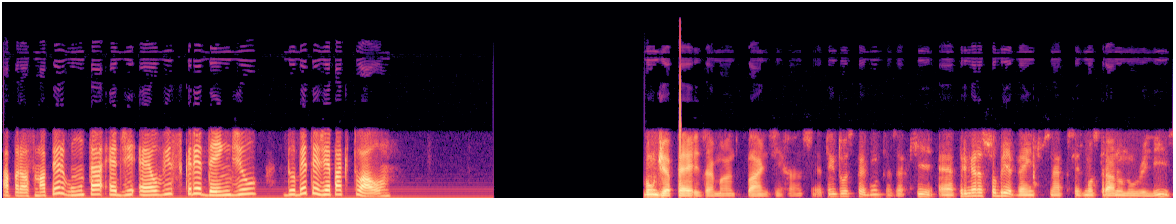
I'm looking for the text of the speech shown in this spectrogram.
A próxima pergunta é de Elvis Credendio, do BTG Pactual. Bom dia, Pérez, Armando, Barnes e Hans. Eu tenho duas perguntas aqui. É, a primeira sobre eventos, né? Que vocês mostraram no release,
